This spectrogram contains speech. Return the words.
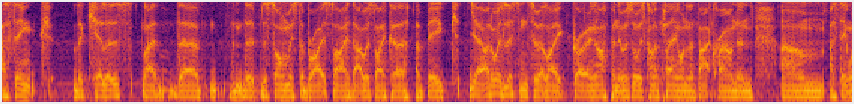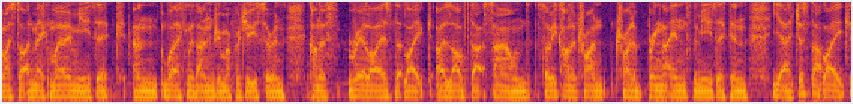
I think the Killers, like the, the the song "Mr. Brightside," that was like a, a big yeah. I'd always listen to it like growing up, and it was always kind of playing on in the background. And um, I think when I started making my own music and working with Andrew, my producer, and kind of realized that like I loved that sound, so we kind of try and try to bring that into the music. And yeah, just that like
